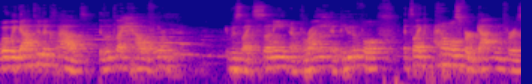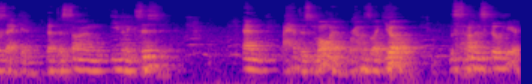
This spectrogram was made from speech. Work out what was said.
when we got through the clouds, it looked like California. It was like sunny and bright and beautiful. It's like I'd almost forgotten for a second that the sun even existed. And I had this moment where I was like, yo, the sun is still here.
